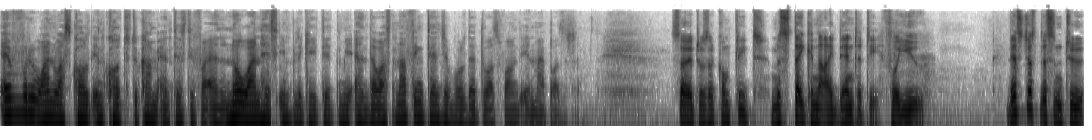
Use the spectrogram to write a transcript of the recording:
Everyone was called in court to come and testify, and no one has implicated me, and there was nothing tangible that was found in my possession. So it was a complete mistaken identity for you. Let's just listen to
